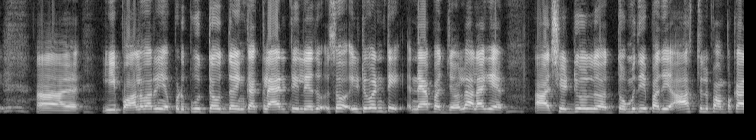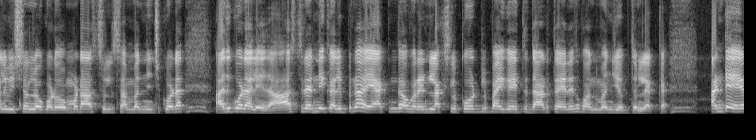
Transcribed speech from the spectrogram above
ఈ పోలవరం ఎప్పుడు పూర్తవుద్దో ఇంకా క్లారిటీ లేదు. సో ఇటువంటి నేపథ్యంలో అలాగే ఆ షెడ్యూల్ తొమ్మిది పది ఆస్తుల పంపకాల విషయంలో కూడా ఉమ్మడి ఆస్తులకు సంబంధించి కూడా అది కూడా లేదు. ఆస్తులన్నీ కలిపినా ఏకంగా ఒక రెండు లక్షల కోట్ల పైగా అయితే దాటుతాయి అనేది కొంతమంది చెప్తున్న లెక్క. అంటే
